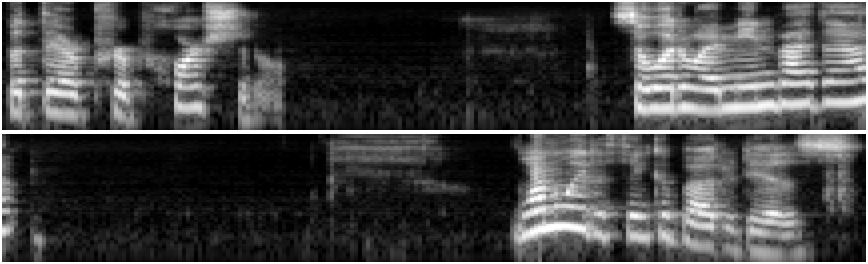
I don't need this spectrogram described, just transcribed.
but they're proportional. So what do I mean by that? One way to think about it is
